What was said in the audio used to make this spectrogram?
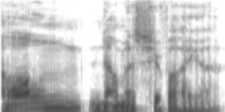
Aum Namah Shivaya.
